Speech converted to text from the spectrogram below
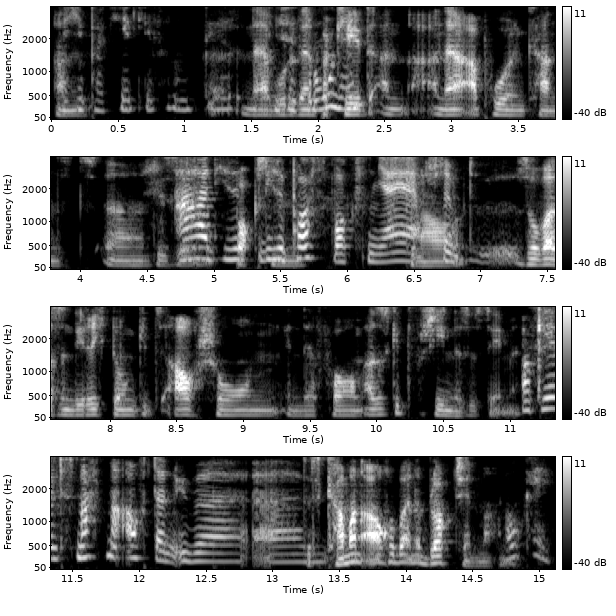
Welche an, Paketlieferungsdinger? äh, na, wo Diese du dein Drohnen? Paket an, an der abholen kannst. Äh, diese ah, diese, Boxen. diese Postboxen, ja, ja, genau, stimmt. äh, sowas in die Richtung gibt's auch schon in der Form. Also es gibt verschiedene Systeme. Okay, und das macht man auch dann über. Ähm, Das kann man auch über eine Blockchain machen. okay.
